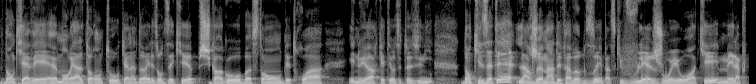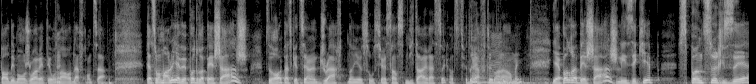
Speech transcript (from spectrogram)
Donc, il y avait euh, Montréal, Toronto Canada et les autres équipes, Chicago, Boston, Détroit et New York étaient aux États-Unis. Donc, ils étaient largement défavorisés parce qu'ils voulaient jouer au hockey, mais la plupart des bons joueurs étaient au nord de la frontière. Puis à ce moment-là, il n'y avait pas de repêchage. C'est drôle parce que, tu sais, un draft, il y a aussi un sens militaire à ça quand tu te fais drafter dans l'armée. Il n'y avait pas de repêchage. Les équipes sponsorisaient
